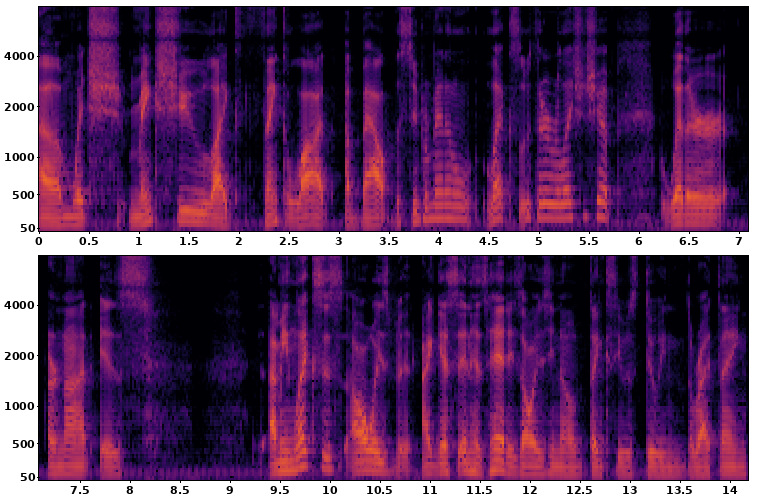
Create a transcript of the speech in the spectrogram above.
um, which makes you like think a lot about the Superman and Lex Luthor relationship, whether or not is. I mean, Lex is always, I guess, in his head, he's always, you know, thinks he was doing the right thing,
